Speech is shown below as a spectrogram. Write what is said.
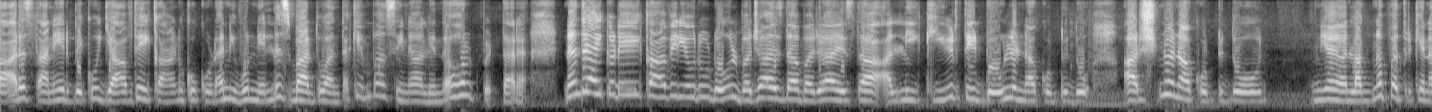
ಬಾರಿಸ್ತಾನೆ ಇರಬೇಕು. ಯಾವುದೇ ಕಾರಣಕ್ಕೂ ಕೂಡ ನೀವು ನಿಲ್ಲಿಸಬಾರ್ದು ಅಂತ ಕೆಂಪಾಸಿನ ಅಲ್ಲಿಂದ ಹೊರಟ್ಬಿಡ್ತಾರೆ. ನಂತರ ಈ ಕಡೆ ಕಾವೇರಿಯವರು ಡೋಲ್ ಬಜಾಯಿಸ್ದ ಬಜಾಯಿಸ್ದ ಅಲ್ಲಿ ಕೀರ್ತಿ ಡೋಲನ್ನು ಕೊಟ್ಟಿದ್ದು ಅರ್ಶಿನ ಕೊಟ್ಟಿದ್ದು ಲಗ್ನ ಪತ್ರಿಕೆನ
